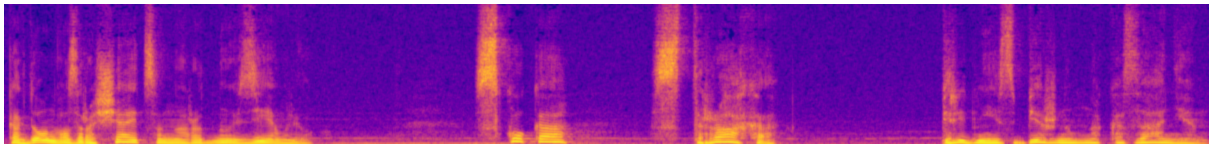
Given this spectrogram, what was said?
когда он возвращается на родную землю. Сколько страха перед неизбежным наказанием.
